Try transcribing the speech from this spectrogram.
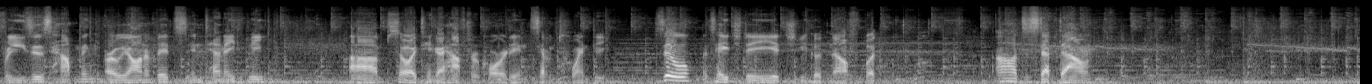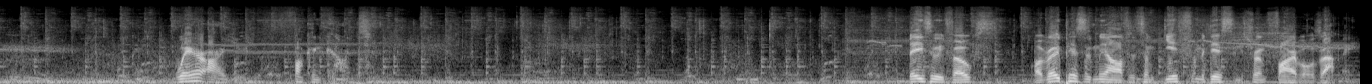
freezes happening early on in it's in 1080p. Um, so I think I have to record in 720. Still, it's HD, it should be good enough, but... Oh, have to step down. Where are you, you fucking cunt? Basically, folks, what really pisses me off is some gift from a distance throwing fireballs at me.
